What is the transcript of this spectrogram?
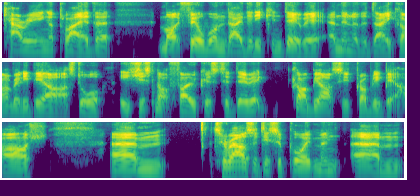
carrying a player that might feel one day that he can do it, and then another day can't really be asked, or he's just not focused to do it. Can't be asked. He's probably a bit harsh. Um, Toral's a disappointment. Um,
